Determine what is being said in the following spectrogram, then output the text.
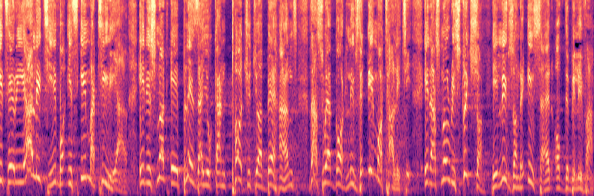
It's a reality, but it's immaterial. It is not a place that you can touch with your bare hands. That's where God lives, the immortality. It has no restriction. He lives on the inside of the believer.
